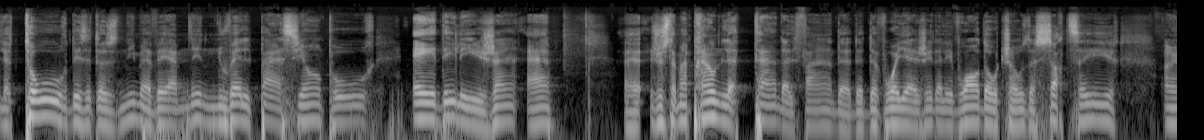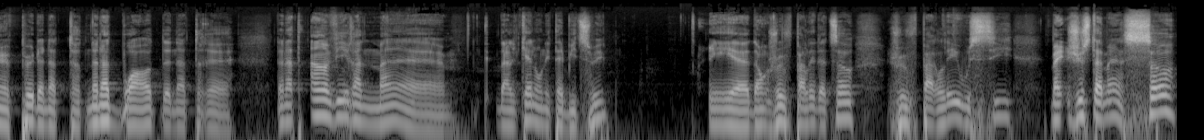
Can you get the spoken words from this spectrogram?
le tour des États-Unis m'avait amené une nouvelle passion pour aider les gens à euh, justement prendre le temps de le faire, de, voyager, d'aller voir d'autres choses, de sortir un peu de notre, de notre boîte, de notre, de notre environnement euh, dans lequel on est habitué. Et donc, je vais vous parler de ça. Je vais vous parler aussi Bien, justement, ça,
